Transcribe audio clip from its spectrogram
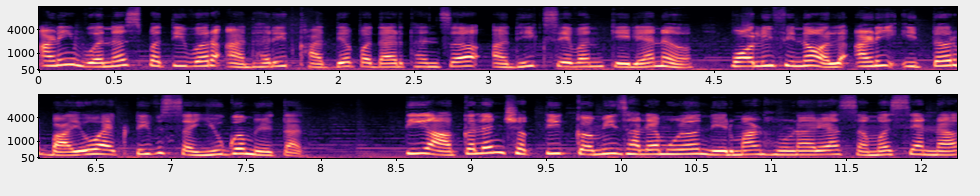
आणि वनस्पतीवर आधारित खाद्यपदार्थांचं अधिक सेवन केल्यानं पॉलिफिनॉल आणि इतर बायोॲक्टिव्ह संयुग मिळतात. ती आकलन शक्ती कमी झाल्यामुळं निर्माण होणाऱ्या समस्यांना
